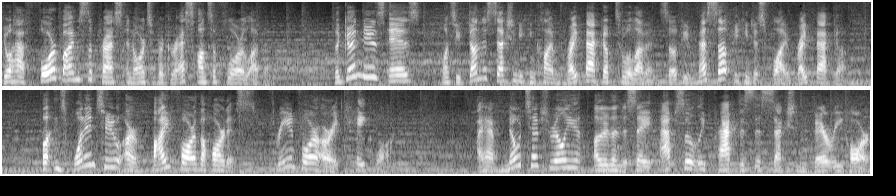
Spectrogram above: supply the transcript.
you'll have 4 buttons to press in order to progress onto floor 11. The good news is, once you've done this section, you can climb right back up to 11, so if you mess up, you can just fly right back up. Buttons 1 and 2 are by far the hardest. 3 and 4 are a cakewalk. I have no tips really other than to say absolutely practice this section very hard,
